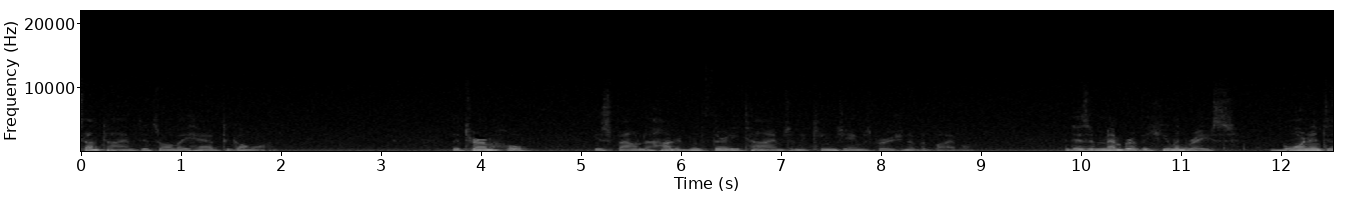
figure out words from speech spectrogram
Sometimes it's all they have to go on. The term hope is found 130 times in the King James Version of the Bible. And as a member of the human race, born into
